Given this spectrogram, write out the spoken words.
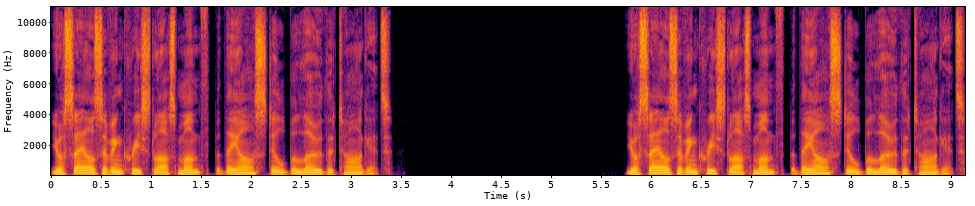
Your sales have increased last month, but they are still below the target. Your sales have increased last month, but they are still below the target.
